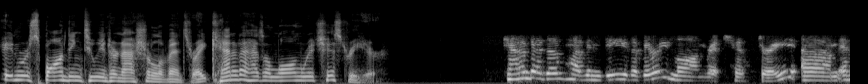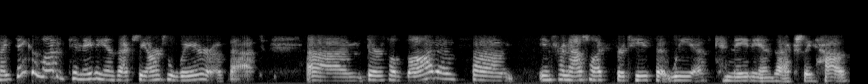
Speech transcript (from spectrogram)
in responding to international events. Right? Canada has a long, rich history here. Canada does have indeed a very long, rich history, um, and I think a lot of Canadians actually aren't aware of that. Um, there's a lot of um, international expertise that we as Canadians actually have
